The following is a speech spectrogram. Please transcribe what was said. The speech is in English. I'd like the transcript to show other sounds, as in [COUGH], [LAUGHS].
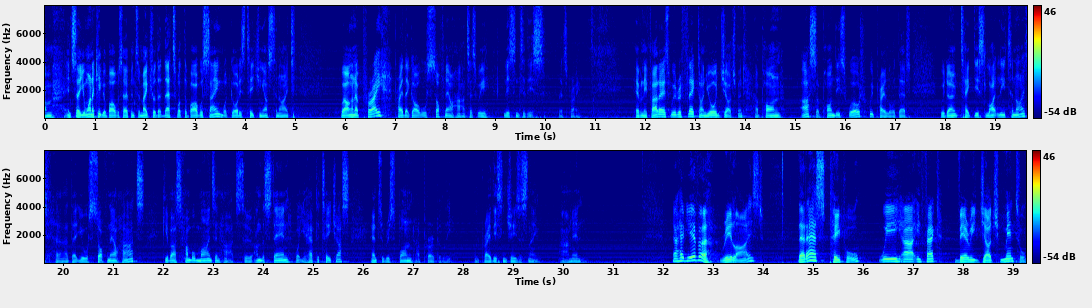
Um, and so you want to keep your Bibles open to make sure that that's what the Bible's saying, what God is teaching us tonight. Well, I'm going to pray, pray that God will soften our hearts as we listen to this. Let's pray. Heavenly Father, as we reflect on your judgment upon us, upon this world, we pray, Lord, that we don't take this lightly tonight, uh, that you will soften our hearts, give us humble minds and hearts to understand what you have to teach us and to respond appropriately. We pray this in Jesus' name. Amen. Now, have you ever realized that as people, we are in fact very judgmental?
